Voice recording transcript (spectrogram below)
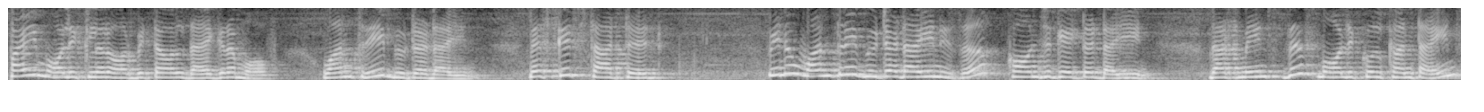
pi molecular orbital diagram of 1,3-butadiene. Let's get started. We know 1,3-butadiene is a conjugated diene. That means this molecule contains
